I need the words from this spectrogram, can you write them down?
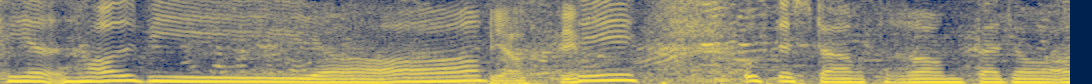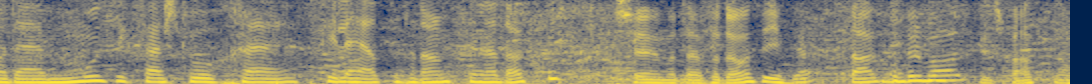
vier, halb ja, auf der Startrampe da an der Musikfestwoche. Vielen herzlichen Dank, dass ihr da gewesen. Schön, wir dürfen da sein. Danke vielmals. Viel Spaß noch.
